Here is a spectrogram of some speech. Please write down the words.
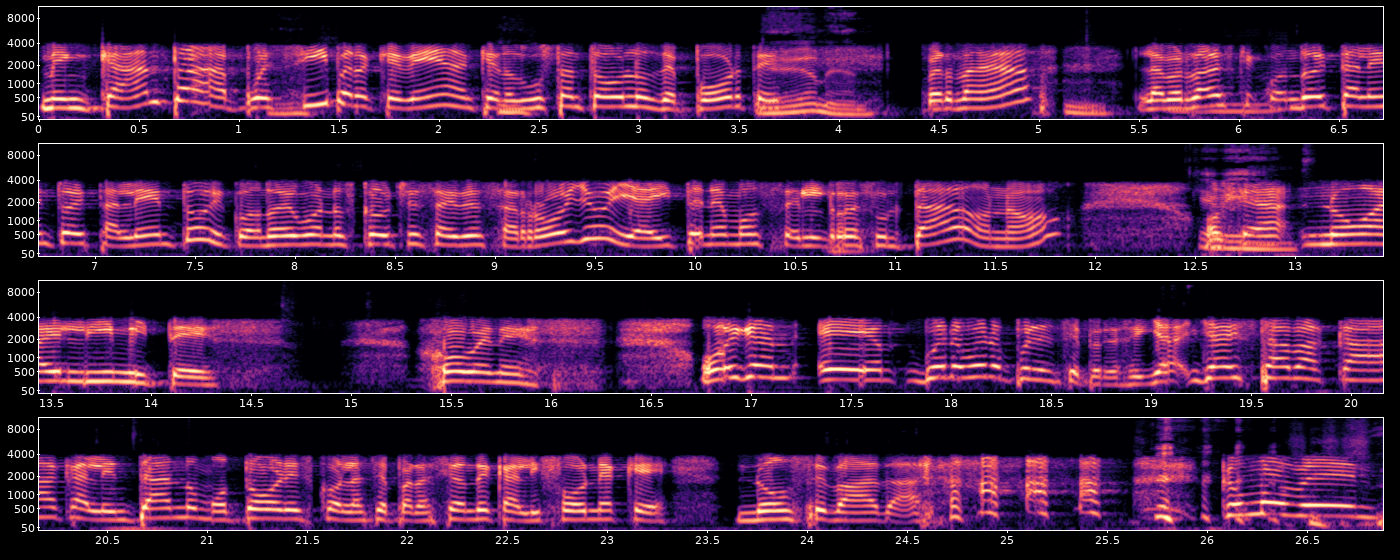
me encanta. Pues sí, para que vean que nos gustan todos los deportes. Yeah, man. ¿Verdad? La verdad es que cuando hay talento, hay talento. Y cuando hay buenos coaches, hay desarrollo. Y ahí tenemos el resultado, ¿no? Qué o sea, no hay límites. Jóvenes. Oigan, eh, bueno, bueno, espérense, espérense. Ya, ya estaba acá calentando motores con la separación de California que no se va a dar. ¿Cómo ven?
